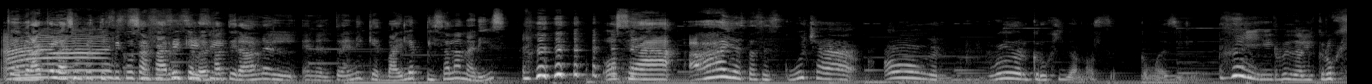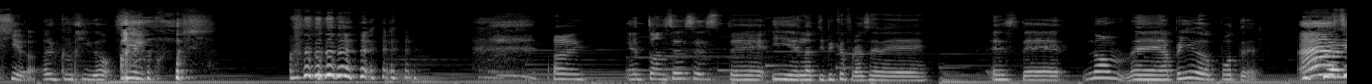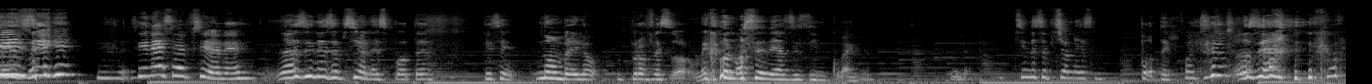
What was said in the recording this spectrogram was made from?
Que Draco le hace un ah, petríficos a Harry que lo deja tirado en el, en el tren y que va y le pisa la nariz. o sea, ay, hasta se escucha. Oh, el ruido, el crujido, no sé cómo decirlo. El ruido, el crujido. El crujido. Sí. ay. Entonces, este, y la típica frase de, este, no, eh, apellido Potter. Ah, sí, sí. sin excepciones. Ah, sin excepciones, Potter. Dice, lo profesor, me conoce de hace cinco años. sin excepciones, Potter. Potter. O sea,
